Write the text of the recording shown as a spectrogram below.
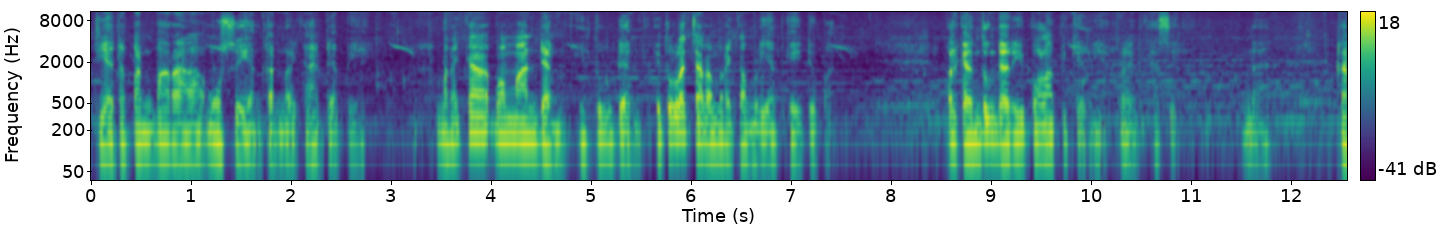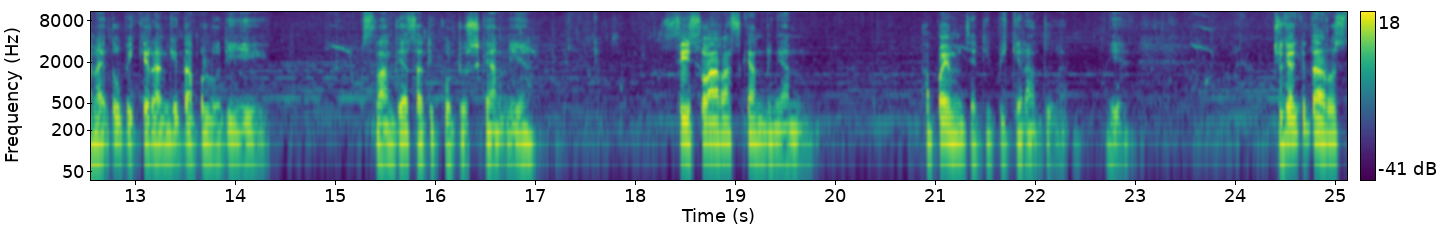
di hadapan para musuh yang akan mereka hadapi. Mereka memandang itu dan itulah cara mereka melihat kehidupan. Tergantung dari pola pikirnya, kasih. Nah, karena itu pikiran kita perlu di senantiasa dikuduskan ya. Diselaraskan dengan apa yang menjadi pikiran Tuhan, ya. Juga kita harus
